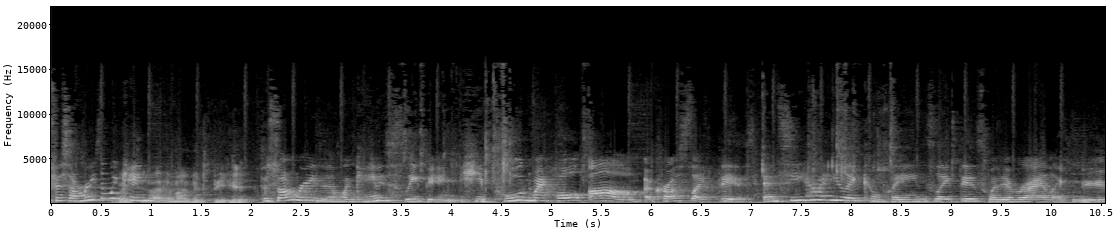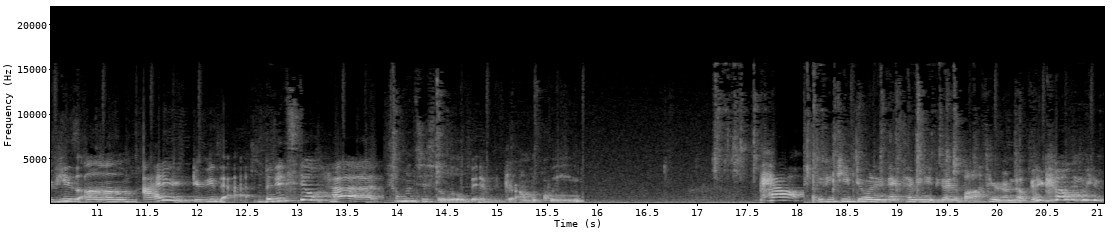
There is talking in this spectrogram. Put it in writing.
For some reason when Wait, Kane I, am I meant to be here? For some reason, when Kane is sleeping, he pulled my whole arm across like this. And see how he like complains like this whenever I like move his arm? I don't do that, but it still hurts. Someone's just a little bit of a drama queen. Pal, if you keep doing it next time you need to go to the bathroom, I'm not gonna come with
